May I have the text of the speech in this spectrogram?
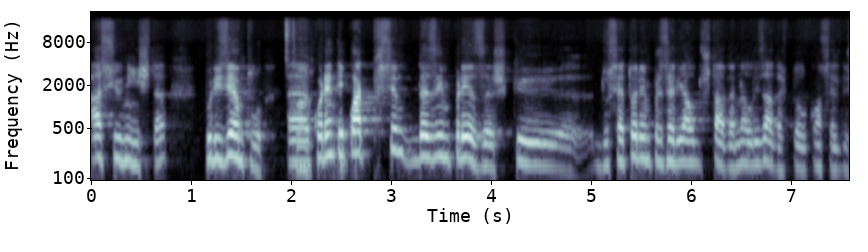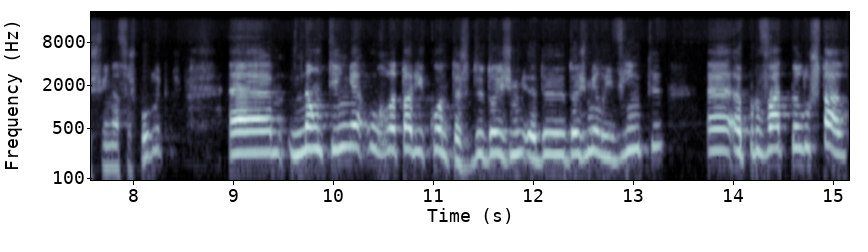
acionista por exemplo, claro. uh, 44% das empresas que, do setor empresarial do Estado analisadas pelo Conselho das Finanças Públicas uh, não tinha o relatório de contas de, dois, de 2020 uh, ah, aprovado pelo Estado.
